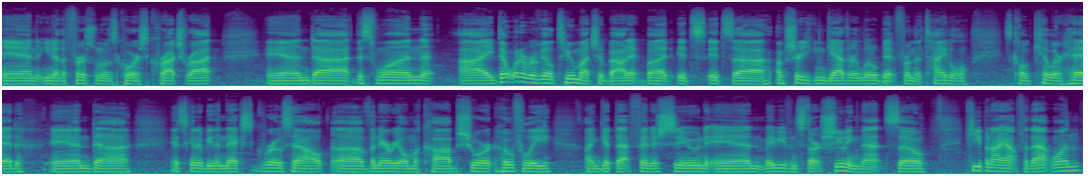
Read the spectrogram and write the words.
and you know, the first one was, of course, Crotch Rot, and uh, this one I don't want to reveal too much about it, but it's it's. Uh, I'm sure you can gather a little bit from the title. It's called Killer Head, and uh, it's going to be the next gross out uh, venereal macabre short. Hopefully, I can get that finished soon, and maybe even start shooting that. So keep an eye out for that one.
